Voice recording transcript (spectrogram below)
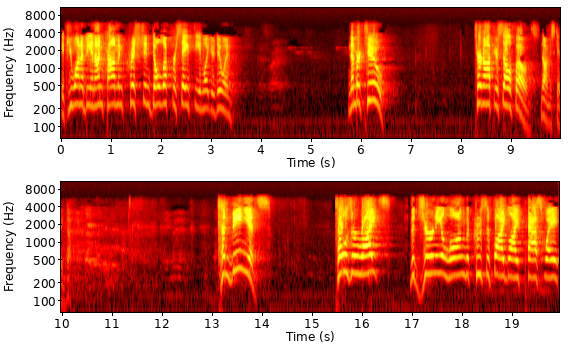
If you want to be an uncommon Christian, don't look for safety in what you're doing. Right. Number two, turn off your cell phones. No, I'm just kidding. No. Convenience. Tozer writes, the journey along the crucified life pathway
